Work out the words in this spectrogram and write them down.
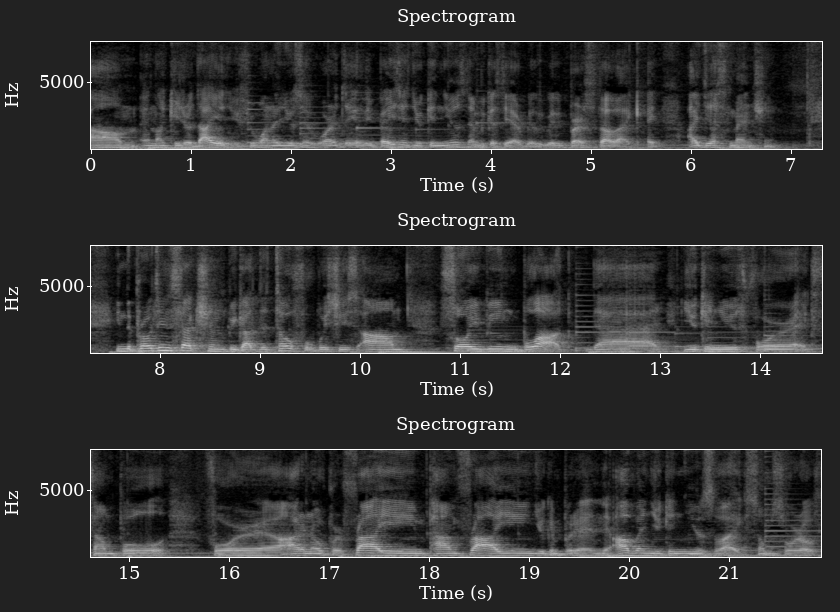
um, in a keto diet. If you want to use it on a daily basis, you can use them because they are really, really versatile, like I, I just mentioned. In the protein section, we got the tofu, which is um, soybean block that you can use, for example, for uh, I don't know, for frying, pan frying. You can put it in the oven. You can use like some sort of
